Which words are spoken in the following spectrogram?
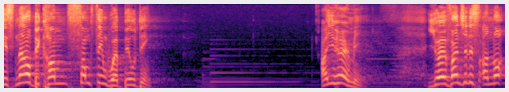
it's now become something we're building. Are you hearing me? Your evangelists are not,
